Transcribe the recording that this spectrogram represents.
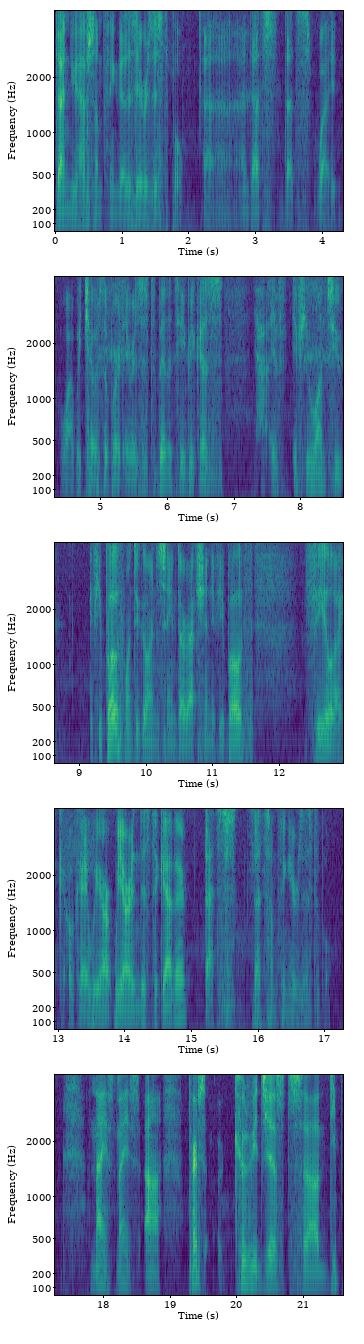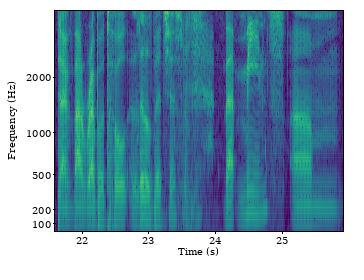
then you have something that is irresistible. Uh, and that's that's why why we chose the word irresistibility because yeah, if if you want to if you both want to go in the same direction, if you both feel like okay, we are we are in this together, that's that's something irresistible. Nice, nice. Uh, perhaps could we just uh, deep dive that rabbit hole a little bit? Just that means um,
